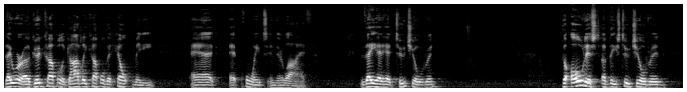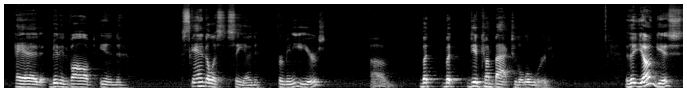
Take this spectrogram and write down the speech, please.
They were a good couple, a godly couple that helped me at, at points in their life. They had had two children. The oldest of these two children had been involved in scandalous sin for many years. Um, but, but did come back to the Lord. The youngest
